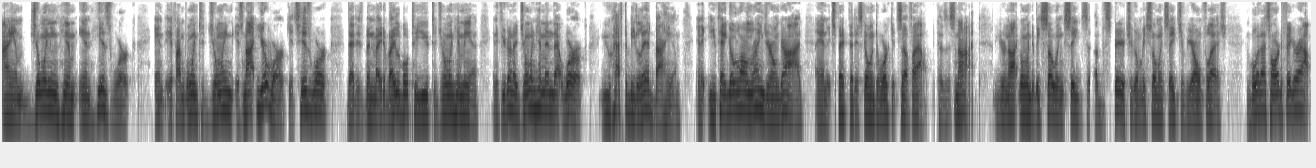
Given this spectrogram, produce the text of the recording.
I am joining him in his work. And if I'm going to join, it's not your work, it's his work that has been made available to you to join him in. And if you're going to join him in that work, you have to be led by him. And it, you can't go Lone Ranger on God and expect that it's going to work itself out because it's not. You're not going to be sowing seeds of the spirit. You're going to be sowing seeds of your own flesh. And boy, that's hard to figure out.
